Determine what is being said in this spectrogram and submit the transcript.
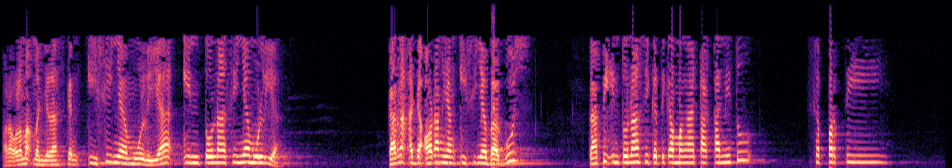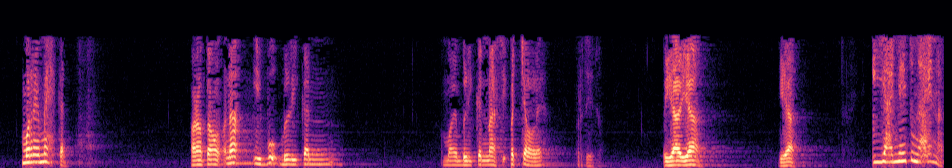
Para ulama menjelaskan isinya mulia, intonasinya mulia. Karena ada orang yang isinya bagus, tapi intonasi ketika mengatakan itu seperti meremehkan. Orang tahu, nak ibu belikan mau belikan nasi pecel ya, seperti itu. Iya, iya. Iya. Iyanya itu nggak enak.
